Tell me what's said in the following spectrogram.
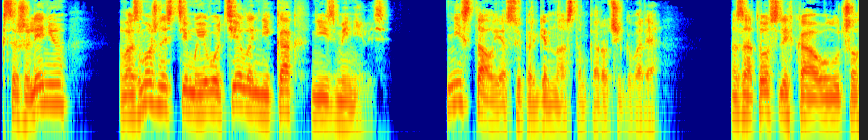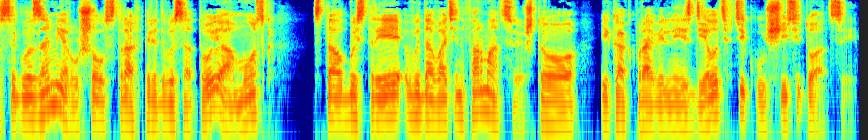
К сожалению, возможности моего тела никак не изменились. Не стал я супергимнастом, короче говоря. Зато слегка улучшился глазомер, ушел страх перед высотой, а мозг стал быстрее выдавать информацию, что и как правильно сделать в текущей ситуации.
